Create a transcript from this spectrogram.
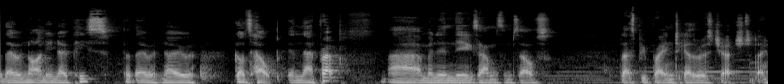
that they would not only know peace, but they would know God's help in their prep um, and in the exams themselves. Let's be praying together as church today.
